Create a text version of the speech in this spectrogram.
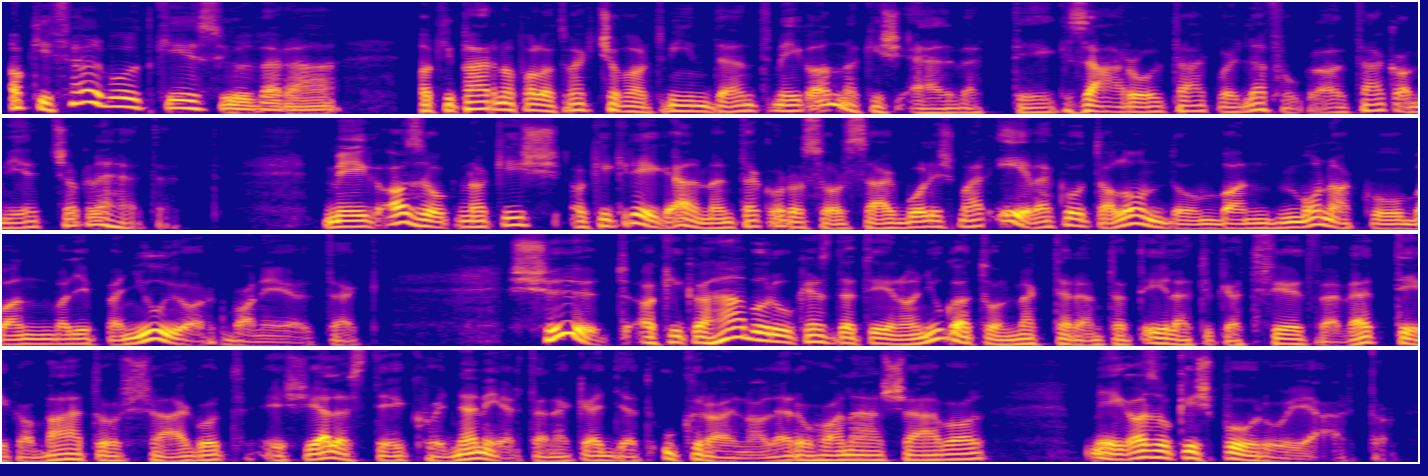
Aki fel volt készülve rá, aki pár nap alatt megcsavart mindent, még annak is elvették, zárolták vagy lefoglalták, amiért csak lehetett. Még azoknak is, akik rég elmentek Oroszországból, és már évek óta Londonban, Monakóban vagy éppen New Yorkban éltek. Sőt, akik a háború kezdetén a nyugaton megteremtett életüket féltve vették a bátorságot, és jelezték, hogy nem értenek egyet Ukrajna lerohanásával, még azok is pórul jártak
